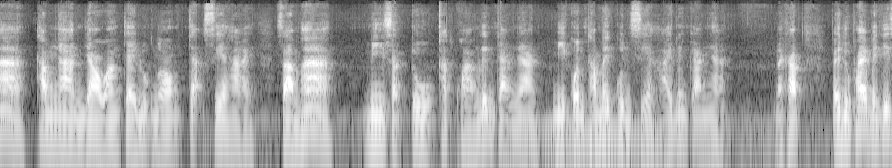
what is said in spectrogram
35ทำงานอย่าวางใจลูกน้องจะเสียหาย 35 มีศัตรูขัดขวางเรื่องการงาน มีคนทำให้คุณเสียหายเรื่องการงานนะครับไปดูไพ่ใบที่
